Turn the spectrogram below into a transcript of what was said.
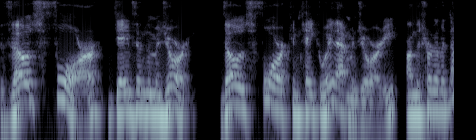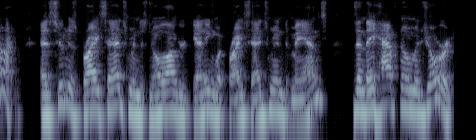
Those four gave them the majority. Those four can take away that majority on the turn of a dime. As soon as Bryce Edgmon is no longer getting what Bryce Edgmon demands, then they have no majority.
